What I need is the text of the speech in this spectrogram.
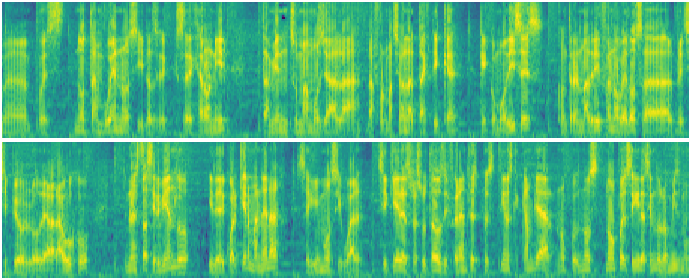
eh, pues no tan buenos y los que se dejaron ir, también sumamos ya la, la, formación, la táctica, que como dices, contra el Madrid fue novedosa al principio lo de Araujo, no está sirviendo y de cualquier manera seguimos igual. Si quieres resultados diferentes, pues tienes que cambiar. No, no, no puedes seguir haciendo lo mismo.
